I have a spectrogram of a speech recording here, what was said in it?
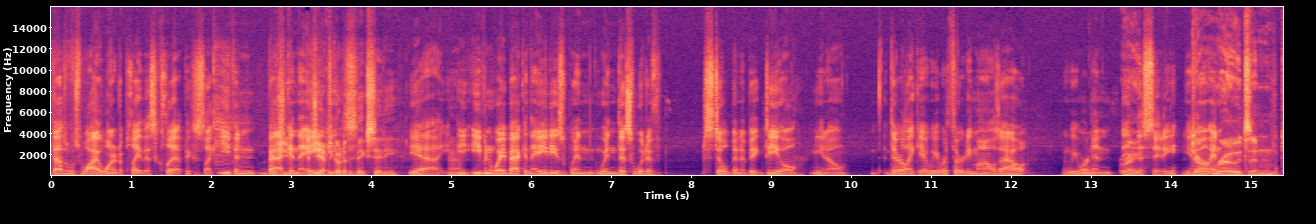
that was why I wanted to play this clip because like even back you, in the eighties, you have to go to the big city. Yeah, Yeah. E- even way back in the '80s, when when this would have still been a big deal, you know, they're like, yeah, we were 30 miles out. We weren't in, in the city, you dirt know, and roads and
